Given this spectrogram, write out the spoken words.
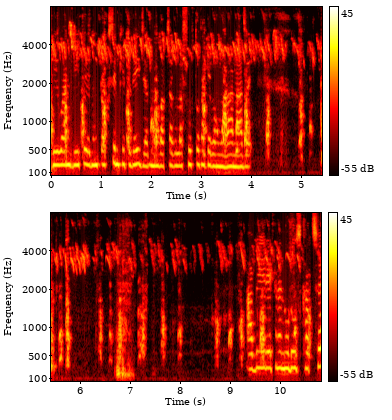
বি ওয়ান বি টু এবং টক্সিন খেতে দেয় যেন বাচ্চাগুলো সুস্থ থাকে এবং মারা না যায়। আবির এখানে নুডলস খাচ্ছে।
